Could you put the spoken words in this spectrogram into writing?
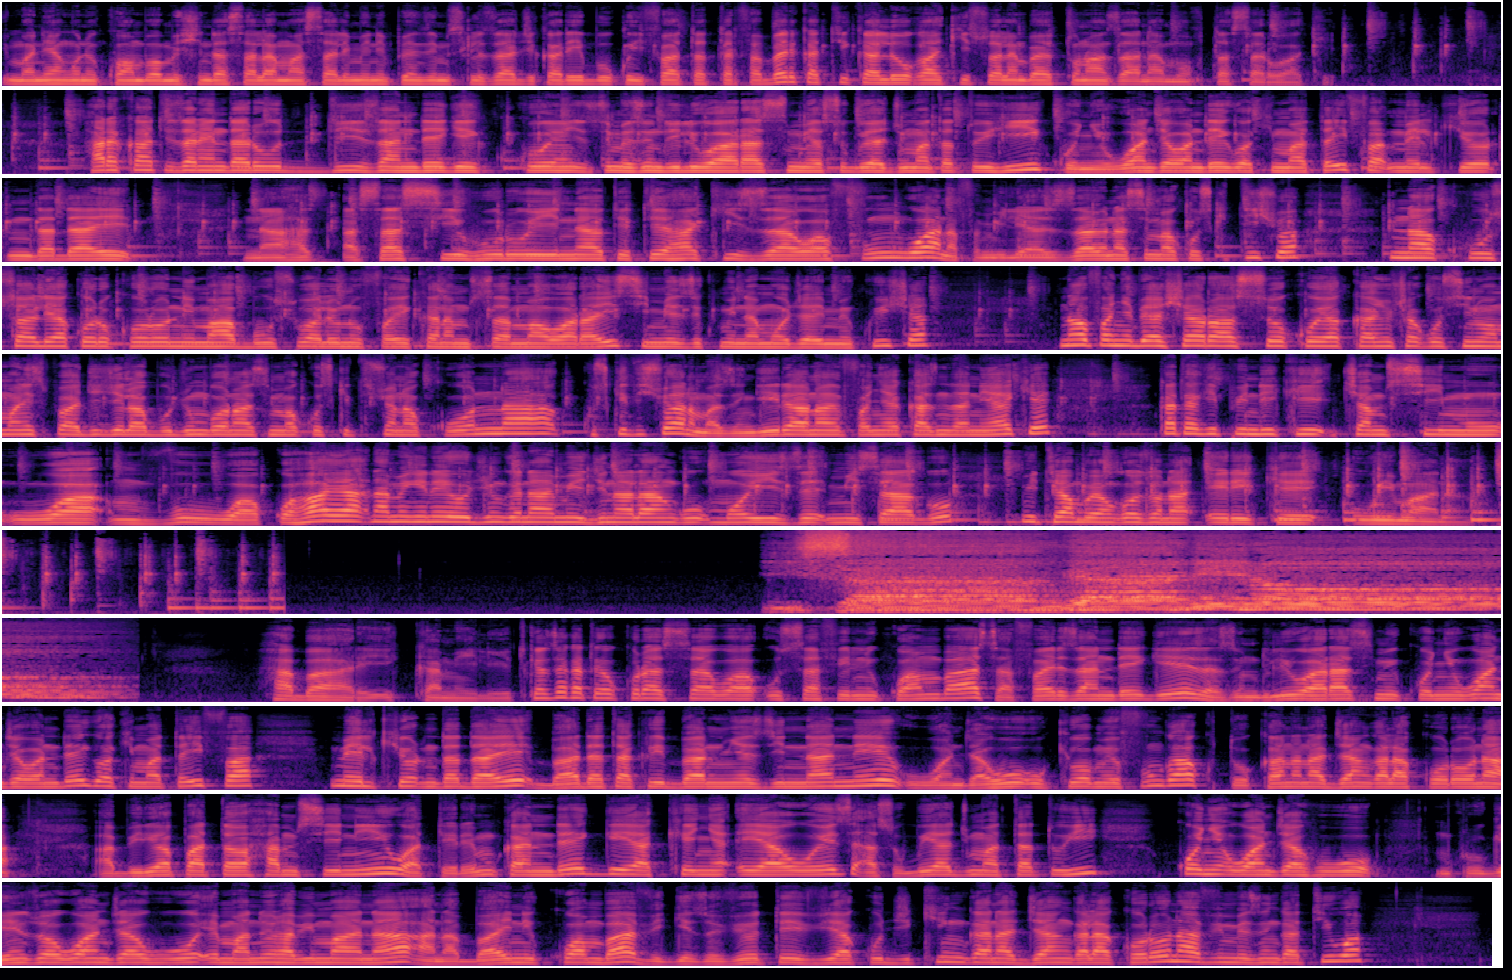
Imani yangu ni kwamba umeshinda salama salimini penzi msikilizaji karibu kuifata taarifa bari katika lugha ya Kiswahili ambayo tunaanza na muhtasar wake. Harakati za nendarudi za ndege zimezinduliwa rasmi asubuhi ya Jumatatu hii kwenye uwanja wa ndege wa kimataifa Melchior ndadae na asasi huru inayotetea haki za wafungwa na familia zao inasema kusikitishwa na kusalia korokoroni mahabusu walionufaika na msamaha wa rais miezi 11 imekwisha. Na wafanyabiashara wa soko ya Kanyusha kusini wa manispa jiji la Bujumbura wanasema kusikitishwa na kuona kusikitishwa na mazingira yanayofanyia kazi ndani yake katika kipindi hiki cha msimu wa mvua. Kwa haya na mengineyo jiunge nami jina langu Moize Misago, mitambo yaongozwa na Erike Uimana. Isanganiro Habari kamili. Tukianza katika ukurasa wa usafiri ni kwamba safari za ndege zazinduliwa rasmi kwenye uwanja wa ndege wa kimataifa Melchior Ndadaye baada takriban miezi nane uwanja huo ukiwa umefunga kutokana na janga la corona. Abiria wapatao 50 wateremka ndege ya Kenya Airways asubuhi ya Jumatatu hii kwenye uwanja huo. Mkurugenzi wa uwanja huo Emmanuel Habimana anabaini kwamba vigezo vyote vya kujikinga na janga la corona vimezingatiwa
